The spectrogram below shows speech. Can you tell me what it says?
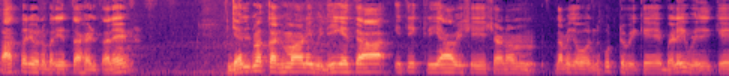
ತಾತ್ಪರ್ಯವನ್ನು ಬರೆಯುತ್ತಾ ಹೇಳ್ತಾರೆ, ಜನ್ಮ ಕರ್ಮಾಣಿ ವಿಧೀಯತ ಇತಿ ಕ್ರಿಯಾ ವಿಶೇಷಣಂ. ನಮಗೆ ಒಂದು ಹುಟ್ಟುವಿಕೆ, ಬೆಳೆಯುವಿಕೆ,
